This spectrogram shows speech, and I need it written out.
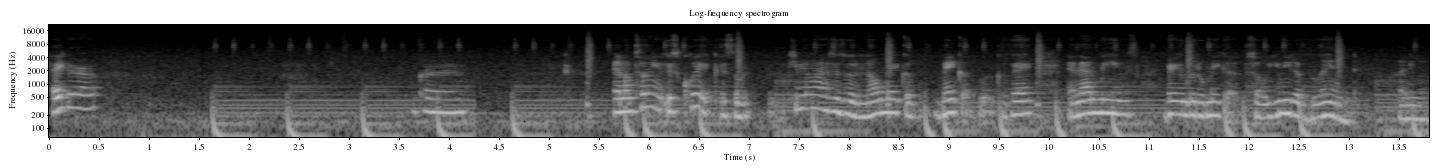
Hey girl. Okay. And I'm telling you, it's quick. It's a, keep in mind this is a no makeup makeup look, okay? And that means very little makeup. So you need a blend, honey. You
